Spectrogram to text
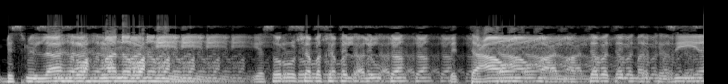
بسم الله الرحمن الرحيم. يسر شبكة الألوكة بالتعاون مع المكتبة المركزية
